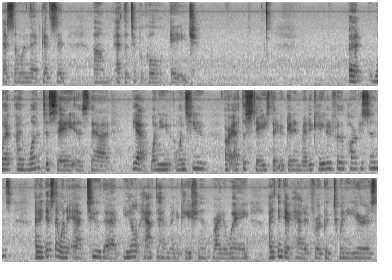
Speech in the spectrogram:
as someone that gets it um, at the typical age. But what I want to say is that, yeah, when you once you are at the stage that you're getting medicated for the Parkinson's, and I guess I want to add too that you don't have to have medication right away. I think I've had it for a good 20 years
